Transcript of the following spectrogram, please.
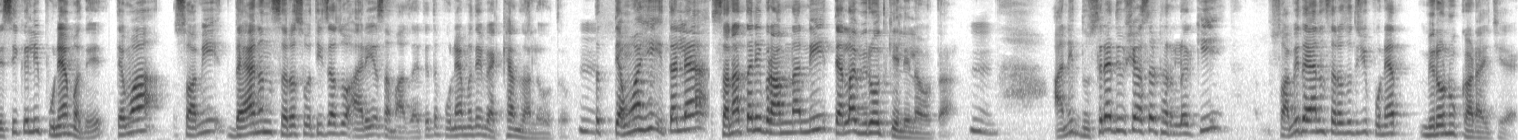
बेसिकली पुण्यामध्ये तेव्हा स्वामी दयानंद सरस्वतीचा जो आर्य समाज आहे तिथं पुण्यामध्ये व्याख्यान झालं होतं. तर तेव्हाही इथल्या सनातनी ब्राह्मणांनी त्याला विरोध केलेला होता. आणि दुसऱ्या दिवशी असं ठरलं की स्वामी दयानंद सरस्वतीची पुण्यात मिरवणूक काढायची आहे.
